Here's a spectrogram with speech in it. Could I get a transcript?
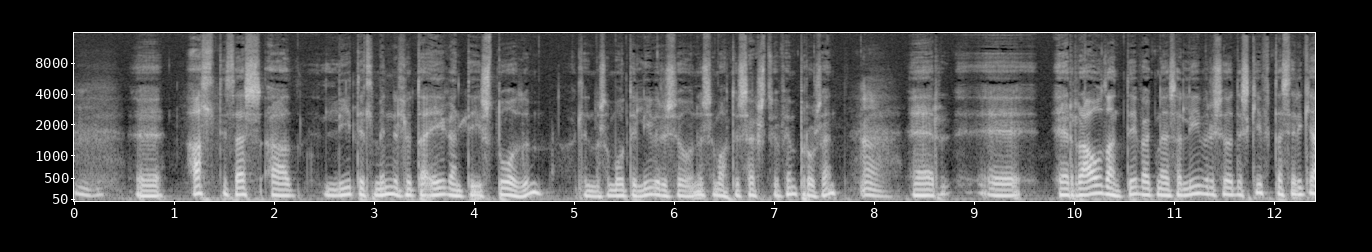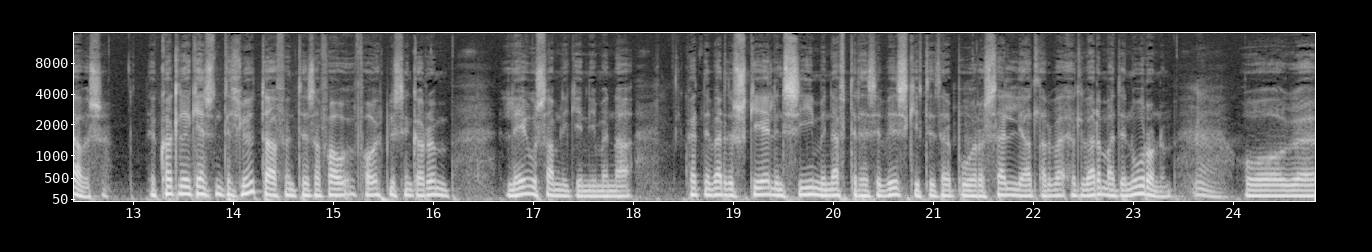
mm -hmm. uh, allt í þess að lítill minni hluta eigandi í stóðum til og með sem móti lífeyrissjóðunu sem átti 65% mm. er, er, er ráðandi vegna þess að lífeyrissjóðunni skipta sér ekki af þessu þeir kölluðu ekki eins og til hlutafund til þess að fá, fá upplýsingar um legusamningin, ég menna hvernig verður skilin símin eftir þessi viðskipti þegar búið að selja allar, verðmætin úr honum mm. og uh,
